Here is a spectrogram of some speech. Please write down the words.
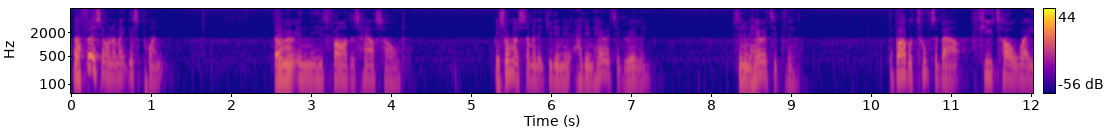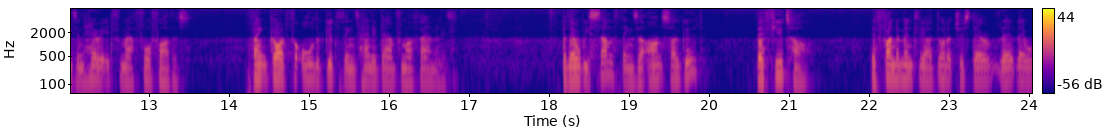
Well, first, I want to make this point. They were in his father's household. It's almost something that Gideon had inherited, really. It's an inherited thing. The Bible talks about futile ways inherited from our forefathers. Thank God for all the good things handed down from our families. But there will be some things that aren't so good. They're futile. They're fundamentally idolatrous. They're, they're, they're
